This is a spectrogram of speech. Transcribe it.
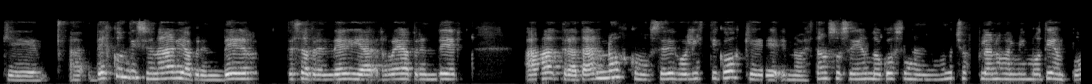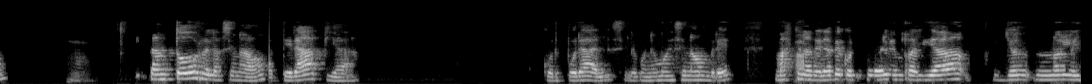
que ah, descondicionar y aprender, desaprender y reaprender a tratarnos como seres holísticos que nos están sucediendo cosas en muchos planos al mismo tiempo. Mm. Están todos relacionados. terapia corporal, si le ponemos ese nombre, más que una terapia corporal, en realidad yo no le,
